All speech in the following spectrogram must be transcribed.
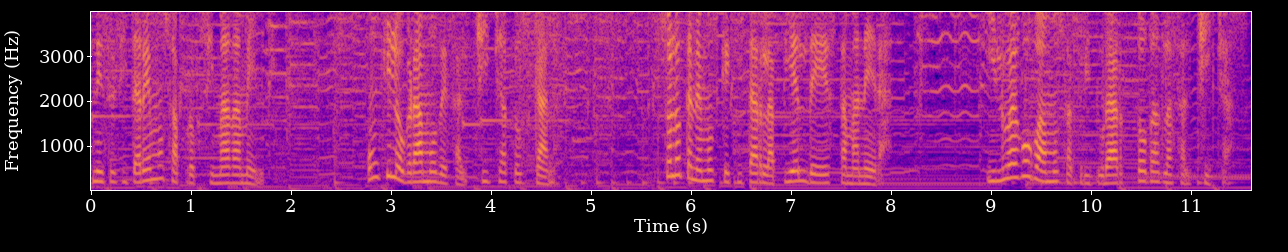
necesitaremos aproximadamente un kilogramo de salchicha toscana. Solo tenemos que quitar la piel de esta manera. Y luego vamos a triturar todas las salchichas.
